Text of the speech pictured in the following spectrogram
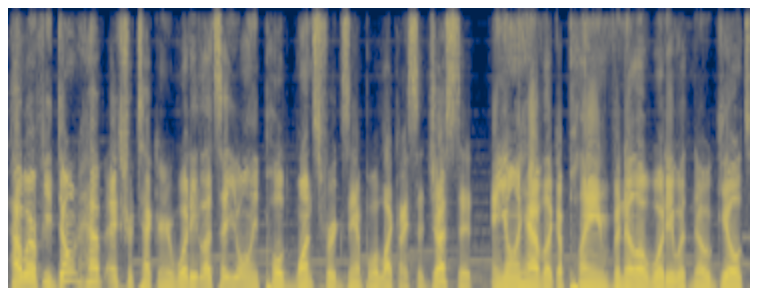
However, if you don't have extra tech on your Woody, let's say you only pulled once, for example, like I suggested, and you only have like a plain vanilla Woody with no guilt,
